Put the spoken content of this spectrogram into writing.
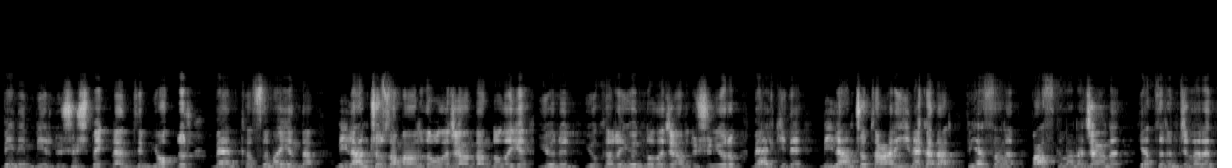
benim bir düşüş beklentim yoktur. Ben Kasım ayında bilanço zamanı da olacağından dolayı yönün yukarı yönlü olacağını düşünüyorum. Belki de bilanço tarihine kadar piyasanın baskılanacağını, yatırımcıların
